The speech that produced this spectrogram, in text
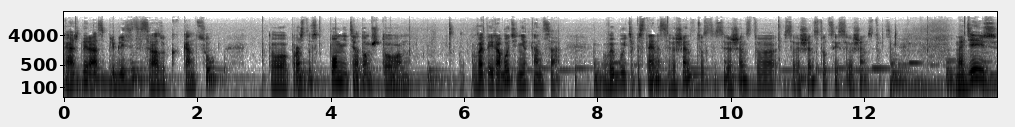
каждый раз приблизиться сразу к концу, то просто вспомните о том, что в этой работе нет конца. Вы будете постоянно совершенствоваться, совершенствоваться, совершенствоваться и совершенствоваться. Надеюсь,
